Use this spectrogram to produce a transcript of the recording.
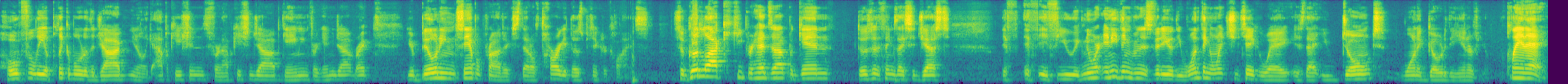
hopefully applicable to the job, you know, like applications for an application job, gaming for a gaming job, right? You're building sample projects that'll target those particular clients. So good luck, keep your heads up. Again, those are the things I suggest. if, if, if you ignore anything from this video, the one thing I want you to take away is that you don't want to go to the interview. Plan A,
